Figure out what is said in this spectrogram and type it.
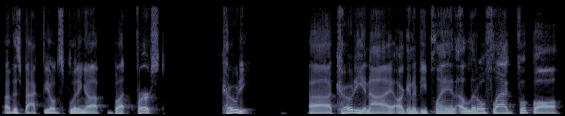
of this backfield splitting up. But first, Cody. Uh, Cody and I are going to be playing a little flag football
